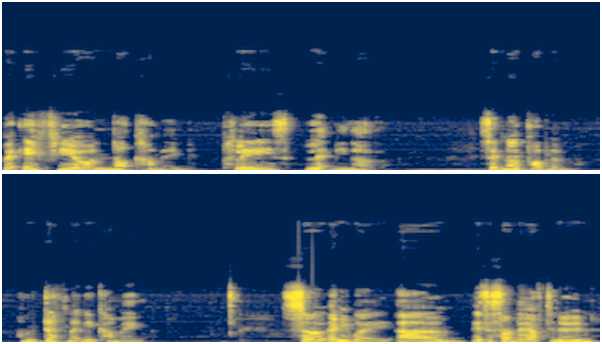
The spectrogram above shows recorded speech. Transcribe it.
but if you're not coming, please let me know. He said, no problem. I'm definitely coming. So anyway, um, it's a Sunday afternoon.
